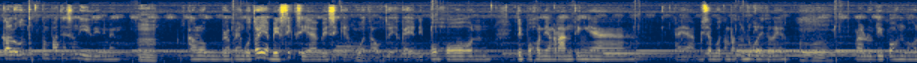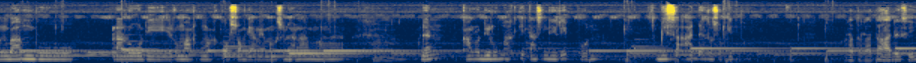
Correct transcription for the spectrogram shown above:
kalau untuk tempatnya sendiri nih men Hmm. kalau beberapa yang gue tau ya basic sih ya basic yang gue tahu tuh ya kayak di pohon di pohon yang rantingnya kayak bisa buat tempat duduk lah itu ya Hmm. lalu di pohon-pohon bambu lalu di rumah-rumah kosong yang emang sudah lama dan kalau di rumah kita sendiri pun bisa ada sosok itu Rata-rata ada sih,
